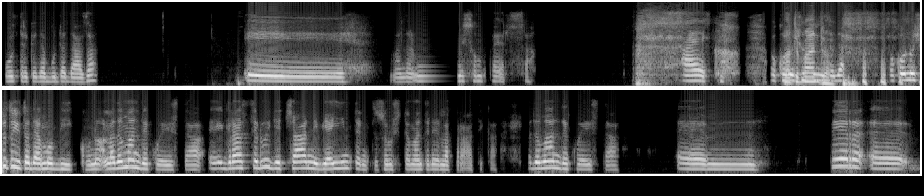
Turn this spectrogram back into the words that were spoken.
oltre che da Buddha E ma mi sono persa. Ah, ecco, ho conosciuto, Yutada, ho conosciuto Yutadamo Bicco. No? La domanda è questa, e grazie a lui dieci anni via internet sono riuscita a mantenere la pratica. La domanda è questa. Ehm, per eh,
